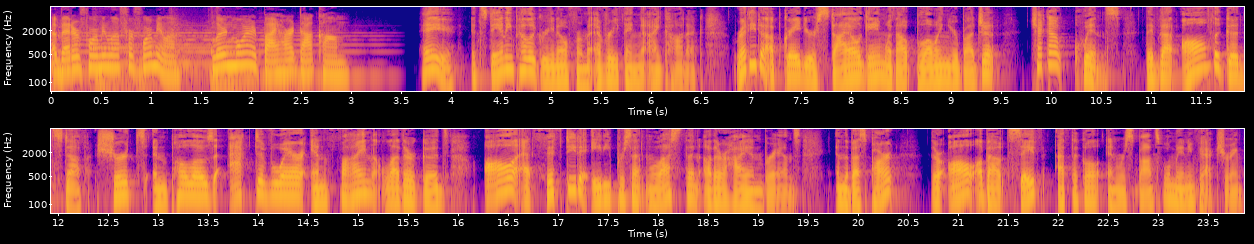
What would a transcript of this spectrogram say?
a better formula for formula. Learn more at byheart.com. Hey, it's Danny Pellegrino from Everything Iconic. Ready to upgrade your style game without blowing your budget? Check out Quince. They've got all the good stuff shirts and polos, activewear, and fine leather goods, all at 50 to 80% less than other high end brands. And the best part? They're all about safe, ethical, and responsible manufacturing.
